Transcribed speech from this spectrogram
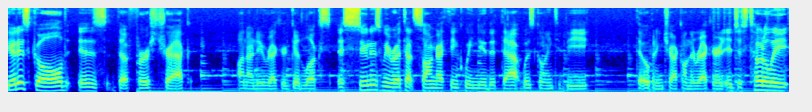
Good as Gold is the first track on our new record, Good Looks. As soon as we wrote that song, I think we knew that that was going to be the opening track on the record. It just totally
